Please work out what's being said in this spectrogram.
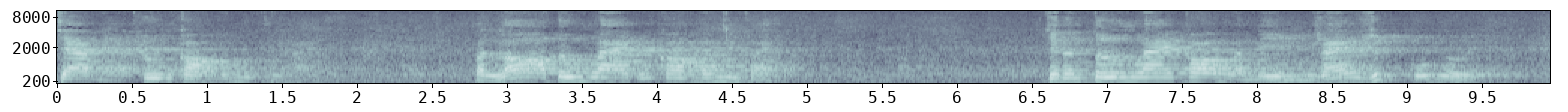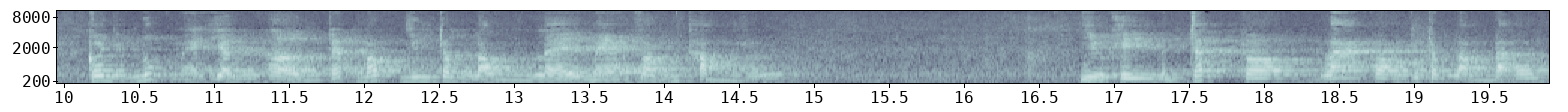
Cha mẹ thương con đến mức như vậy. Và lo tương lai của con đến như vậy cho nên tương lai con là niềm rai rứt của người. Có những lúc mẹ giận hờn trách móc, nhưng trong lòng lệ mẹ vẫn thầm rơi nhiều khi mình trách con, la con chứ trong lòng đau lắm.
